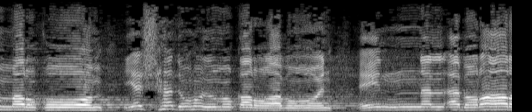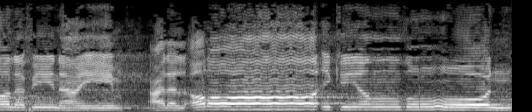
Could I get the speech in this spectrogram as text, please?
مرقوم يشهده المقربون إن الأبرار لفي نعيم على الأرائك ينظرون.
